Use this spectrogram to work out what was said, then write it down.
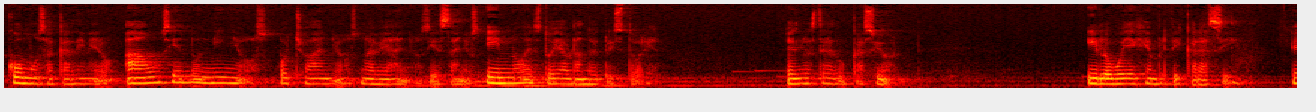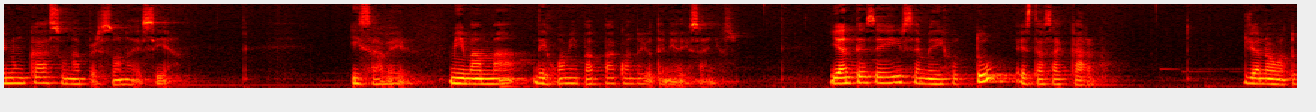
cómo sacar dinero, aún siendo niños, 8 años, 9 años, 10 años. Y no estoy hablando de tu historia, es nuestra educación. Y lo voy a ejemplificar así. En un caso una persona decía, Isabel, mi mamá dejó a mi papá cuando yo tenía 10 años. Y antes de irse me dijo, tú estás a cargo. Yo no hago tu,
